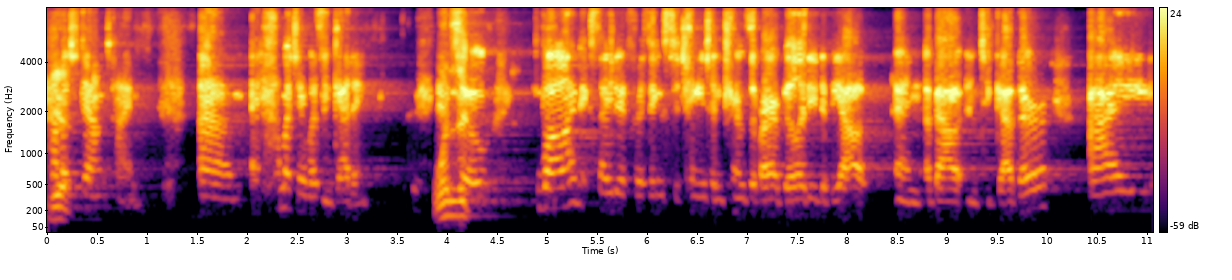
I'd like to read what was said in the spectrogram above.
how yeah. much downtime, um, and how much I wasn't getting. and so, it- while I'm excited for things to change in terms of our ability to be out and about and together, I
